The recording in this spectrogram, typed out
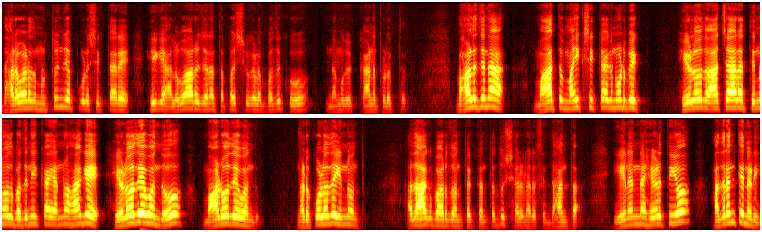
ಧಾರವಾಡದ ಮೃತ್ಯುಂಜಪ್ಪಗಳು ಸಿಗ್ತಾರೆ. ಹೀಗೆ ಹಲವಾರು ಜನ ತಪಸ್ವಿಗಳ ಬದುಕು ನಮಗೆ ಕಾಣತೊಡಗ್ತದೆ. ಬಹಳ ಜನ ಮಾತು ಮೈಕ್ ಸಿಕ್ಕಾಗ ನೋಡ್ಬೇಕು. ಹೇಳೋದು ಆಚಾರ, ತಿನ್ನೋದು ಬದನಿಕಾಯಿ ಅನ್ನೋ ಹಾಗೆ ಹೇಳೋದೇ ಒಂದು, ಮಾಡೋದೇ ಒಂದು, ನಡ್ಕೊಳ್ಳೋದೇ ಇನ್ನೊಂದು. ಅದಾಗಬಾರ್ದು ಅಂತಕ್ಕಂಥದ್ದು ಶರಣರ ಸಿದ್ಧಾಂತ. ಏನನ್ನ ಹೇಳ್ತೀಯೋ ಅದರಂತೆ ನಡಿ.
